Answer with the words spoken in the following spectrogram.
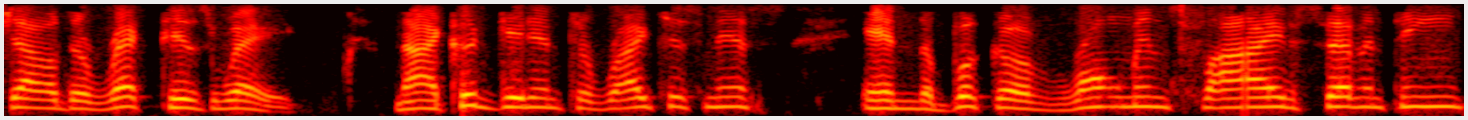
shall direct his way. Now I could get into righteousness in the book of Romans 5:17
